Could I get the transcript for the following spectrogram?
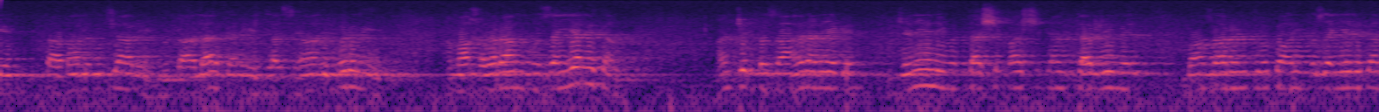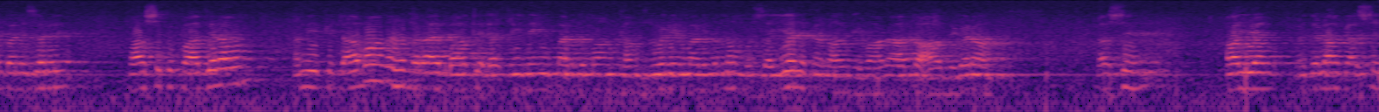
یہ کتابان مچاری مطالعہ کرنی جلسیان برمی ہما خبران مزین کن۔ ہنچک بظاہران یہ جنینی متشقہ شکن ترغیب بازارن تو کاری مزین کا بنظر فاسق فاجران ہمیں کتابان ہم برائے باطل عقیدی مردمان کمزور مردمان مزین کا نام دیوارات آدگران بس آیا مدلا کا سے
